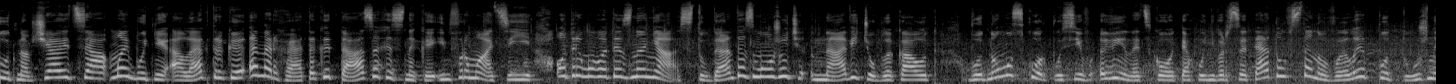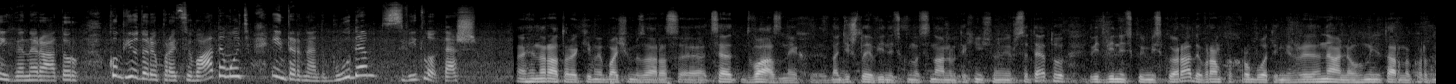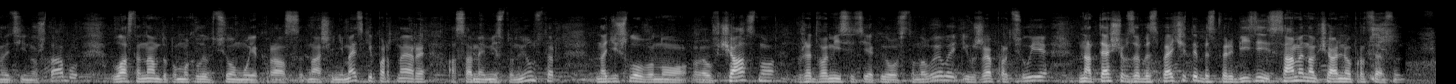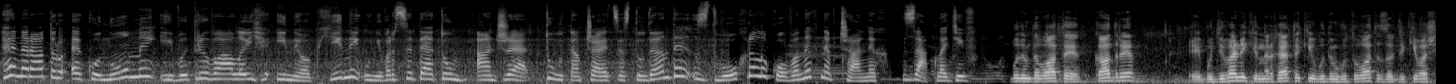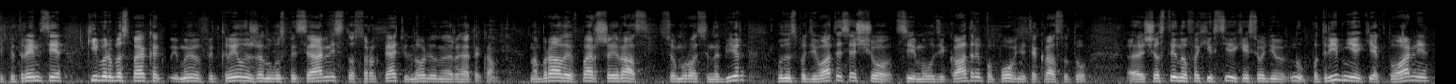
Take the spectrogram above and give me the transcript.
Тут навчаються майбутні електрики, енергетики та захисники інформації. Отримувати знання студенти зможуть навіть у блекаут. В одному з корпусів Вінницького техуніверситету встановили потужний генератор. Комп'ютери працюватимуть, інтернет буде, світло теж. Генератор, який ми бачимо зараз, е, це два з них надійшли Вінницькому національному технічному університету від Вінницької міської ради в рамках роботи міжрегіонального гуманітарного координаційного штабу. Власне, нам допомогли в цьому якраз наші німецькі партнери, а саме місто Мюнстер. Надійшло воно е, вчасно, вже два місяці, як його встановили, і вже працює на те, щоб забезпечити безперебійність саме навчального процесу. Генератор економний і витривалий, і необхідний університету, адже тут навчаються студенти з двох релокованих навчальних закладів. Будемо давати кадри. Будівельників, енергетиків будемо готувати завдяки вашій підтримці. Кібербезпека. І ми відкрили вже нову спеціальність 145 відновлювана енергетика. Набрали в перший раз в цьому році набір. Будемо сподіватися, що ці молоді кадри поповнять якраз ту частину фахівців, які сьогодні ну, потрібні, які актуальні.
